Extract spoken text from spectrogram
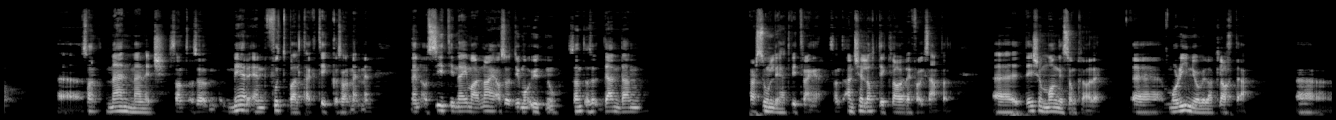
uh, sånn man-manage. Altså, mer enn fotballtaktikk og sånn. Men, men, men, å si til Neymar nei, altså, du må ut nå. Altså, den, den personlighet vi trenger. Sant? Ancelotti klarer det, f.eks. Uh, eh, det er ikke mange som klarer det. Uh, Mourinho ville ha klart det. Uh,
